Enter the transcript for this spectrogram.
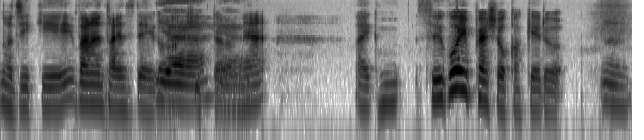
の時期、バレンタインズデーが Yeah, 来たらね。 like m- すごい pressure をかける。Mm.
